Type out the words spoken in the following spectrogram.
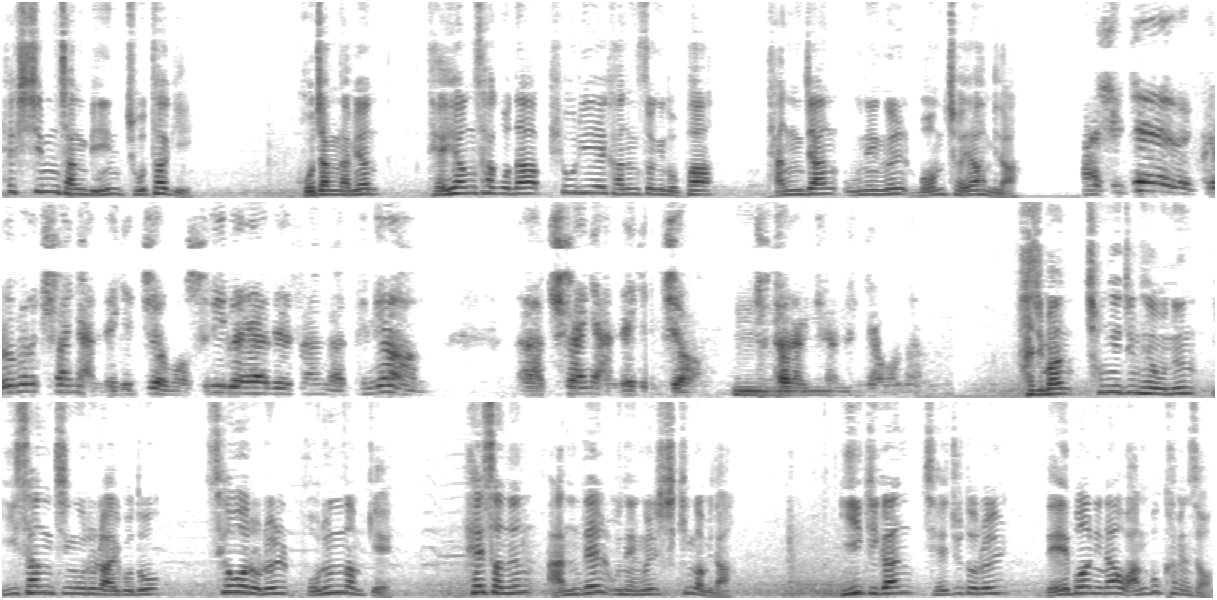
핵심 장비인 조타기. 고장나면 대형 사고나 표류의 가능성이 높아 당장 운행을 멈춰야 합니다. 아, 실제 그러면 출항이 안 되겠죠. 뭐 수리를 해야 될 사람 같으면 아, 출항이 안 되겠죠. 주타라기 같은 경우는. 하지만 청해진 해운은 이상 징후를 알고도 세월호를 보름 넘게 해서는 안 될 운행을 시킨 겁니다. 이 기간 제주도를 네번이나 왕복하면서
